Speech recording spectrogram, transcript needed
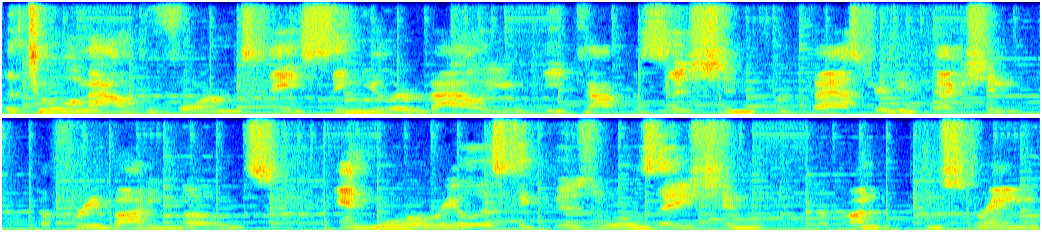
The tool now performs a singular value decomposition for faster detection of free body modes and more realistic visualization of unconstrained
